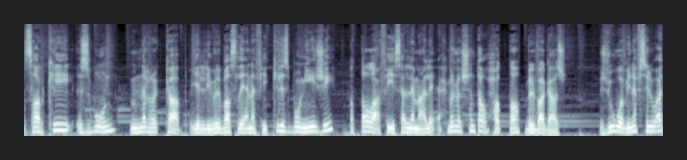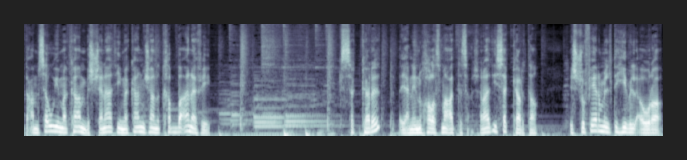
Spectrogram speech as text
صار كل زبون من الركاب يلي بالباص اللي أنا فيه كل زبون يجي أطلع فيه سلم عليه أحمل له الشنطة وحطه بالباجاج. جوا بنفس الوقت عم سوي مكان بالشناتي مكان مشان أتخبى أنا فيه. سكرت؟ يعني إنه خلص ما عاد تسع شناتي سكرتها. الشوفير ملتهي بالاوراق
